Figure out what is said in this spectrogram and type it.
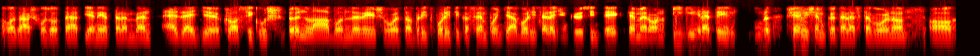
szavazás hozott, tehát ilyen értelemben ez egy klasszikus önlábon lövés volt a brit politika szempontjából, hiszen legyünk őszinték, Cameron ígéretén túl semmi sem kötelezte volna a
